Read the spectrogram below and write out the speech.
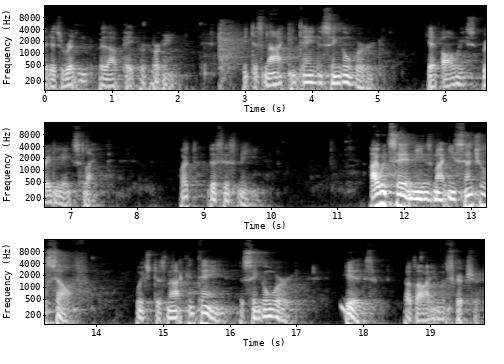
that is written without paper or ink. It does not contain a single word, yet always radiates light. What does this mean? I would say it means my essential self, which does not contain a single word, is a volume of Scripture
